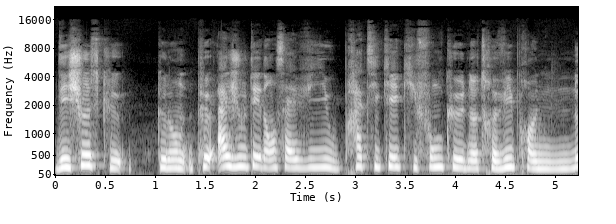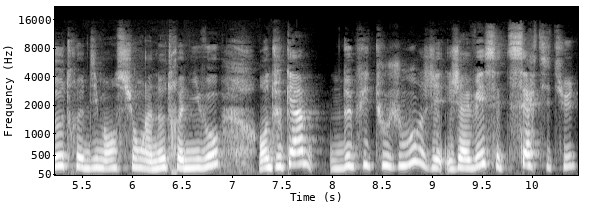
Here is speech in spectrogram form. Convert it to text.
des choses que, que l'on peut ajouter dans sa vie ou pratiquer qui font que notre vie prend une autre dimension, un autre niveau. En tout cas, depuis toujours, j'avais cette certitude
